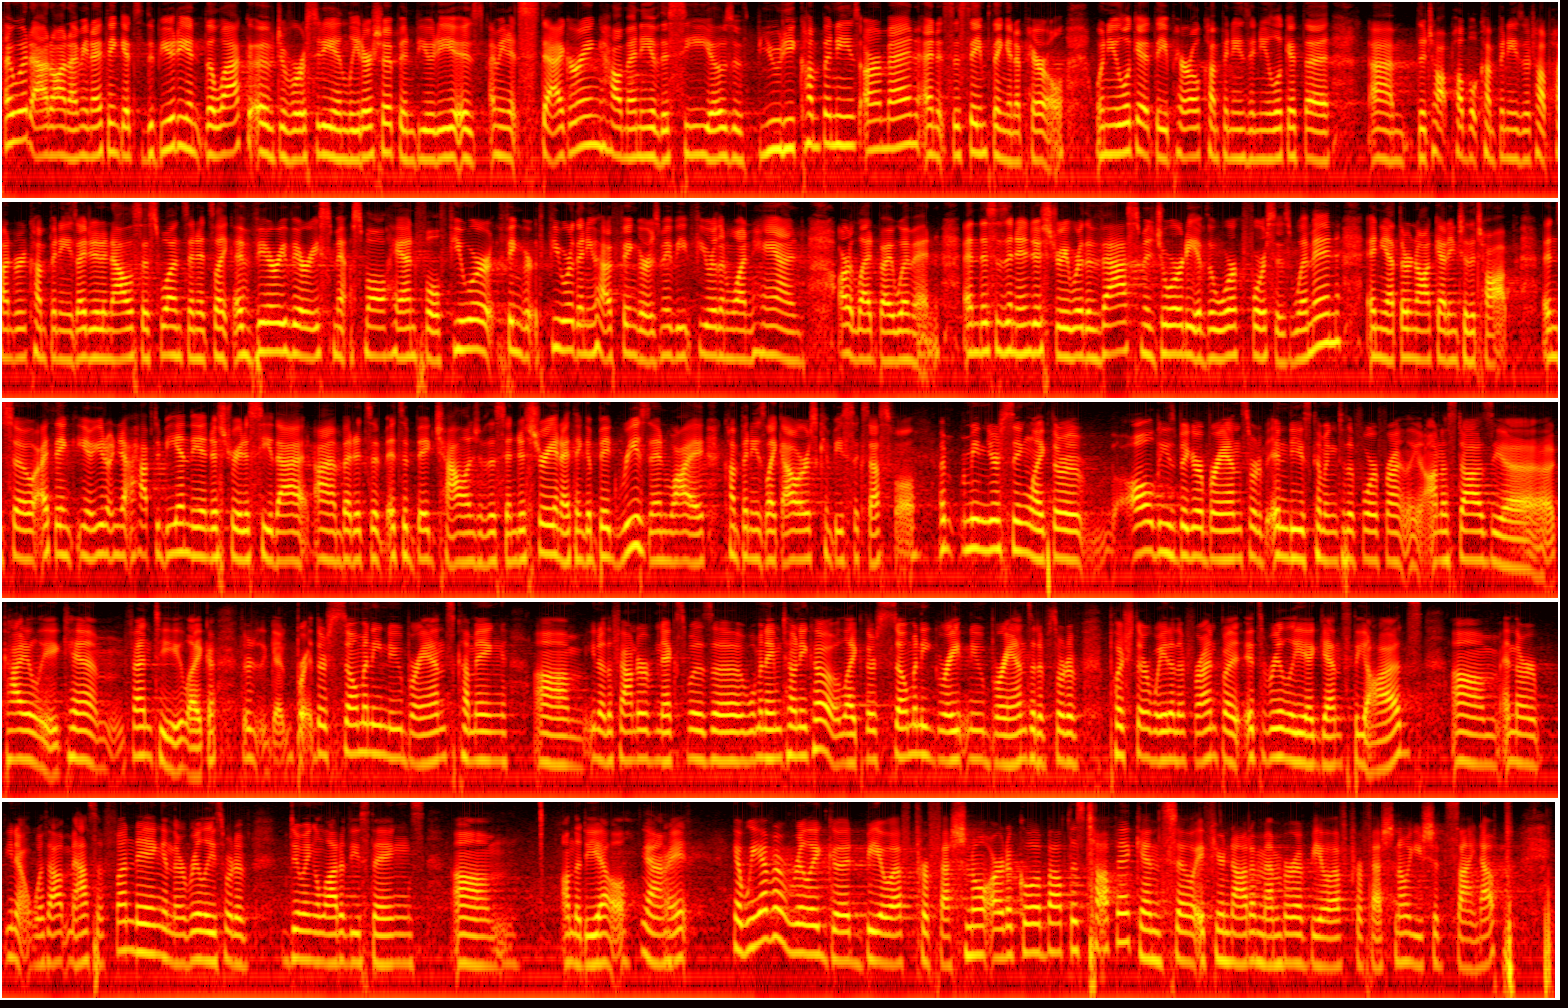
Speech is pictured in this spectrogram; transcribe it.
I would add on. I mean, I think it's the beauty and the lack of diversity in leadership in beauty is. I mean, it's staggering how many of the CEOs of beauty companies are men, and it's the same thing in apparel. When you look at the apparel companies and you look at the um, the top public companies or top 100 companies. I did analysis once, and it's like a very, very sm- small handful, fewer finger, fewer than you have fingers, maybe fewer than one hand, are led by women. And this is an industry where the vast majority of the workforce is women, and yet they're not getting to the top. And so I think you know you don't have to be in the industry to see that, um, but it's a it's a big challenge of this industry, and I think a big reason why companies like ours can be successful. I mean, you're seeing like the all these bigger brands, sort of indies coming to the forefront, like Anastasia, Kylie, Kim, Fenty. Like there's there's so many new brands coming. Um, you know, the founder of NYX was a woman named Toni Ko. Like there's so many great new brands that have sort of pushed their way to the front, but it's really against the odds. Um, and they're you know without massive funding, and they're really sort of doing a lot of these things um, on the DL. Yeah. Right. Yeah, we have a really good BOF Professional article about this topic, and so if you're not a member of BOF Professional, you should sign up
